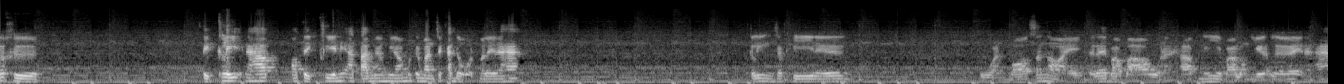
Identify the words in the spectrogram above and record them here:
ก็คือ ติดคลีนะครับพอติดคลีนี่อัตราเมียวเมียวมันก็มันจะกระโดดมาเลยนะฮะ กลิ้งสักทีนึงปวนบอสซะหน่อยจะได้เบาๆนะครับ นี่เบาลงเยอะเลยนะฮะ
